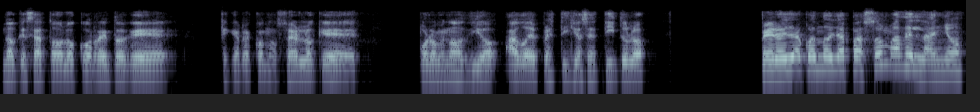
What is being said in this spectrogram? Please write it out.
No que sea todo lo correcto, que hay que reconocerlo, que por lo menos dio algo de prestigio a ese título. Pero ya cuando ya pasó más del año,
